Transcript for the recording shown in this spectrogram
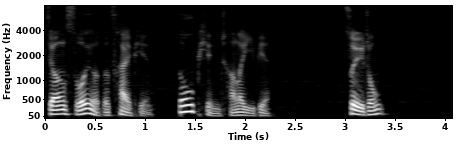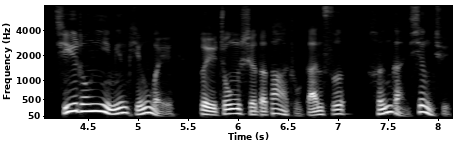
将所有的菜品都品尝了一遍，最终，其中一名评委对忠实的大煮干丝很感兴趣，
